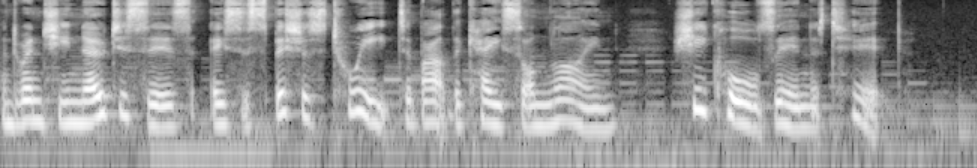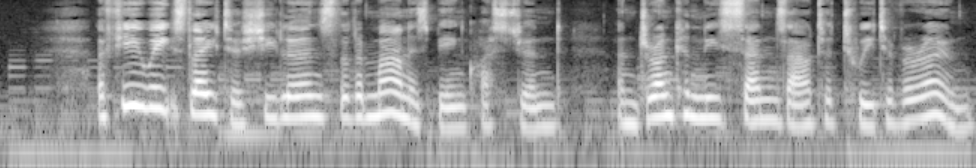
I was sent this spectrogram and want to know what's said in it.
and when she notices a suspicious tweet about the case online, she calls in a tip. A few weeks later, she learns that a man is being questioned and drunkenly sends out a tweet of her own,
